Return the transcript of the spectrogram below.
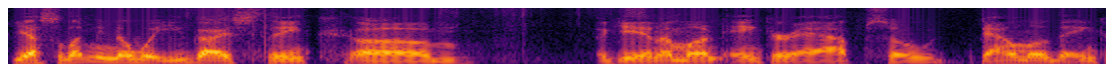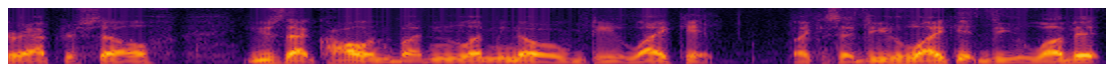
yeah, so let me know what you guys think. Um, again, I'm on Anchor app, so download the Anchor app yourself. Use that call-in button. Let me know. Do you like it? Like I said, do you like it? Do you love it?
